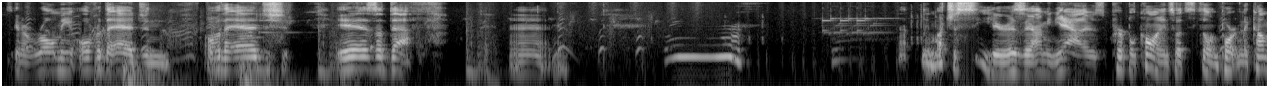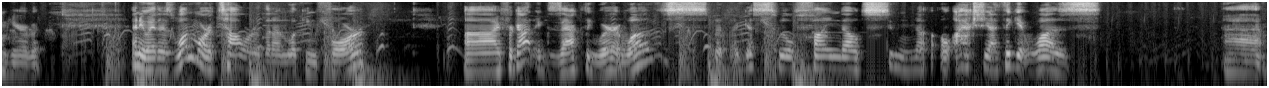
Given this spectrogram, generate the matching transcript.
It's gonna roll me over the edge, and over the edge is a death. Uh, not really much to see here, is there? I mean, yeah, there's purple coin, so it's still important to come here, but... Anyway, there's one more tower that I'm looking for. Uh, I forgot exactly where it was, but I guess we'll find out soon. Oh, actually, I think it was uh,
